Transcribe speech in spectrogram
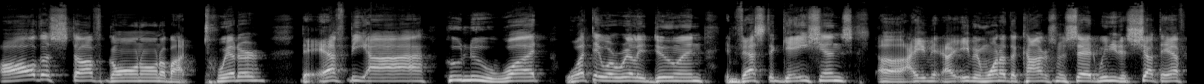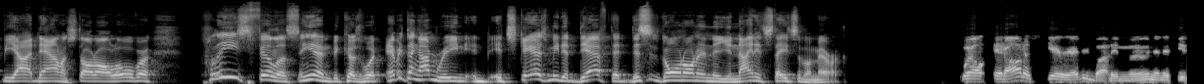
all the stuff going on about Twitter, the FBI, who knew what, what they were really doing, investigations. Uh, I even, I, even one of the congressmen said we need to shut the FBI down and start all over. Please fill us in because what everything I'm reading, it, it scares me to death that this is going on in the United States of America. Well, it ought to scare everybody, Moon. And if you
